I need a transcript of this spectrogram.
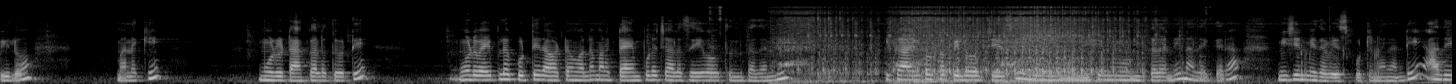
పిలో మనకి మూడు టాకాలతోటి మూడు వైపులా కుట్టి రావటం వల్ల మనకు టైం కూడా చాలా సేవ్ అవుతుంది కదండి. ఇక ఇంకొక పిలో వచ్చేసి నేను మిషన్ ఉంది కదండి నా దగ్గర. మిషన్ మీద వేసుకుంటున్నానండి. అది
